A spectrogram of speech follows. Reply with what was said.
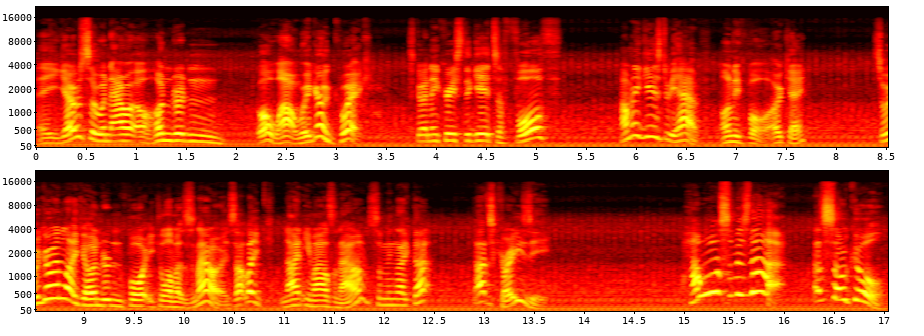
There you go. So we're now at 100 and... Oh, wow. We're going quick. Let's go and increase the gear to fourth. How many gears do we have? Only four. Okay. So we're going like 140 kilometers an hour. Is that like 90 miles an hour? Something like that? That's crazy. How awesome is that? That's so cool.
